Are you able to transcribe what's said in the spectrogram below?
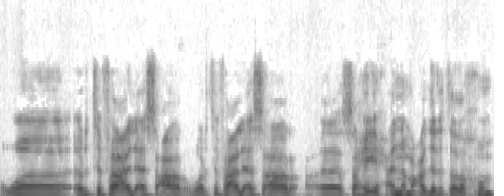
وارتفاع الأسعار. وارتفاع الأسعار آه، صحيح أن معدل التضخم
